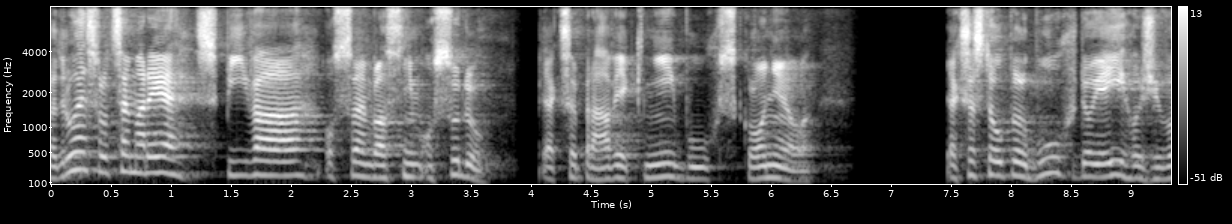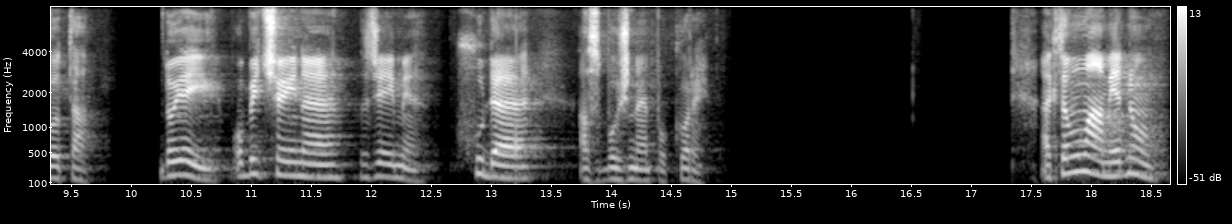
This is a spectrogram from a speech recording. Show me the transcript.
Ve druhé sloce Marie zpívá o svém vlastním osudu jak se právě k ní Bůh sklonil, jak se stoupil Bůh do jejího života, do její obyčejné, zřejmě chudé a zbožné pokory. A k tomu mám jednu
